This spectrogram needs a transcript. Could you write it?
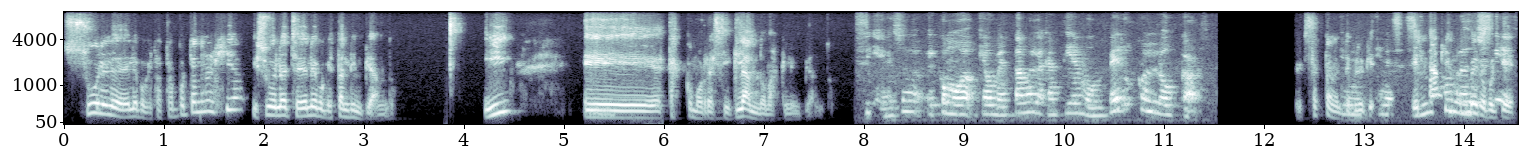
sube el LDL porque estás transportando energía y sube el HDL porque estás limpiando. Y eh, estás como reciclando más que limpiando. Sí, eso es como que aumentamos la cantidad de bomberos con low carb. Exactamente, pero es más que bombero porque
